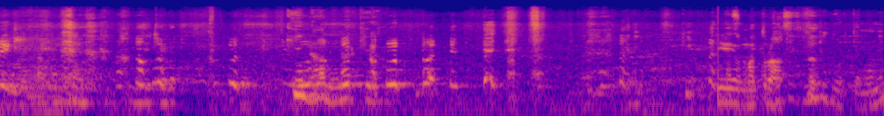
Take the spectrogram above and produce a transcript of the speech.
এই মাত্র ডিউটি করতেন উনি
